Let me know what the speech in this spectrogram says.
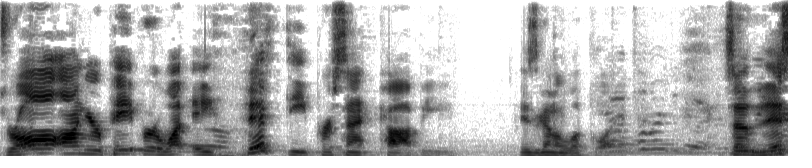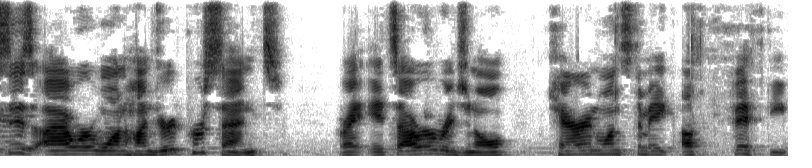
Draw on your paper what a 50% copy is going to look like. So this is our 100%, right? It's our original. Karen wants to make a 50%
